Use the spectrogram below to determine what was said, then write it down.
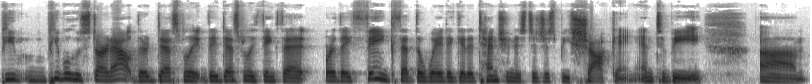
people people who start out they're desperately they desperately think that or they think that the way to get attention is to just be shocking and to be um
